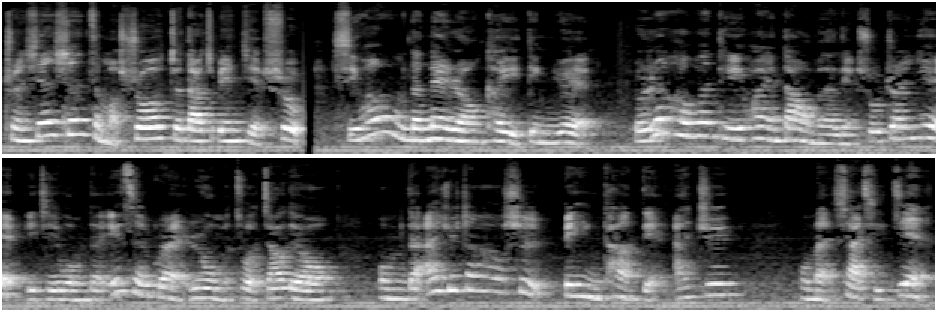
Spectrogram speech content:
准先生怎么说？就到这边结束。喜欢我们的内容，可以订阅。有任何问题，欢迎到我们的脸书专业以及我们的 Instagram 与我们做交流。我们的 IG 账号是 bincon 点 IG。我们下期见。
